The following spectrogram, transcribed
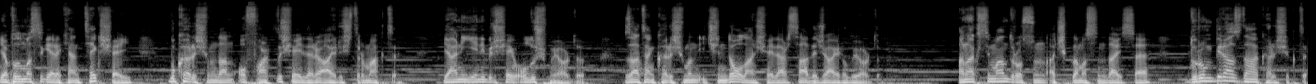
Yapılması gereken tek şey bu karışımdan o farklı şeyleri ayrıştırmaktı. Yani yeni bir şey oluşmuyordu. Zaten karışımın içinde olan şeyler sadece ayrılıyordu. Anaximandros'un açıklamasında ise durum biraz daha karışıktı.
